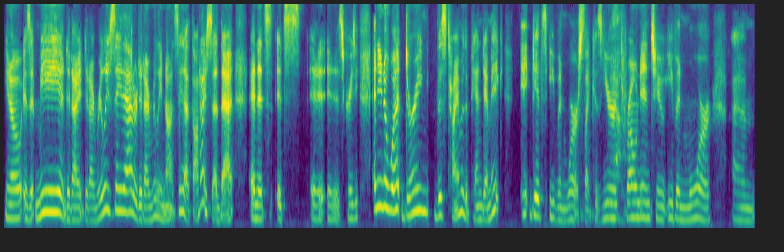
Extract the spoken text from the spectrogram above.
you know, is it me? Did I did I really say that, or did I really not say that? I thought I said that, and it's it's it, it is crazy. And you know what? During this time of the pandemic, it gets even worse. Like because you're yeah. thrown into even more. Um,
